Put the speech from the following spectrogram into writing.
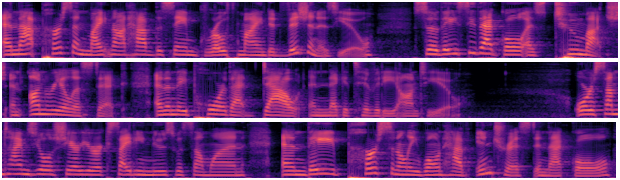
and that person might not have the same growth minded vision as you. So they see that goal as too much and unrealistic, and then they pour that doubt and negativity onto you. Or sometimes you'll share your exciting news with someone and they personally won't have interest in that goal,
